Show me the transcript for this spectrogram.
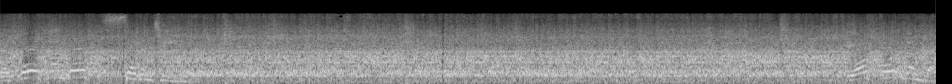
The third number, 17. Your fourth number,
